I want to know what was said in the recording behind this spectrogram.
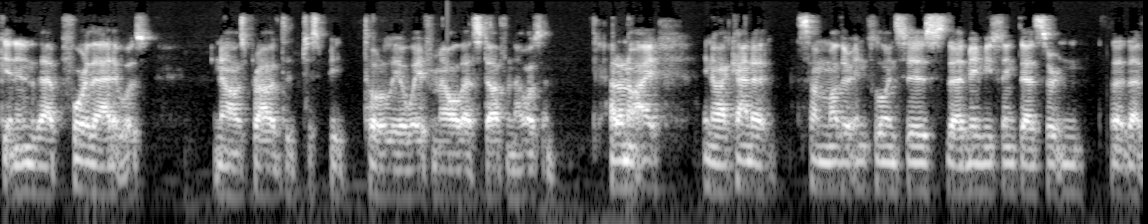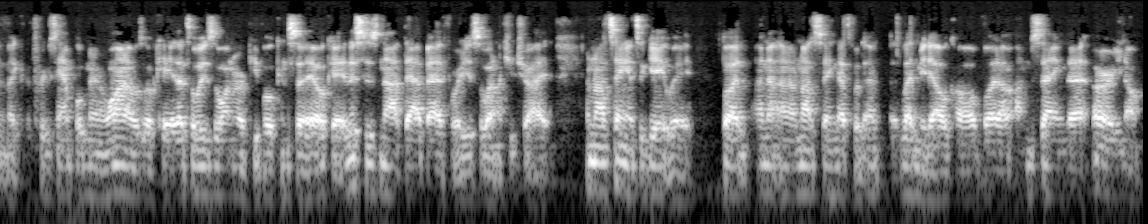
getting into that. Before that, it was, you know, I was proud to just be totally away from all that stuff, and I wasn't. I don't know. I, you know, I kind of some other influences that made me think that certain that, that, like for example marijuana was okay that's always the one where people can say okay this is not that bad for you so why don't you try it? I'm not saying it's a gateway but I'm not, I'm not saying that's what led me to alcohol but i'm saying that or you know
